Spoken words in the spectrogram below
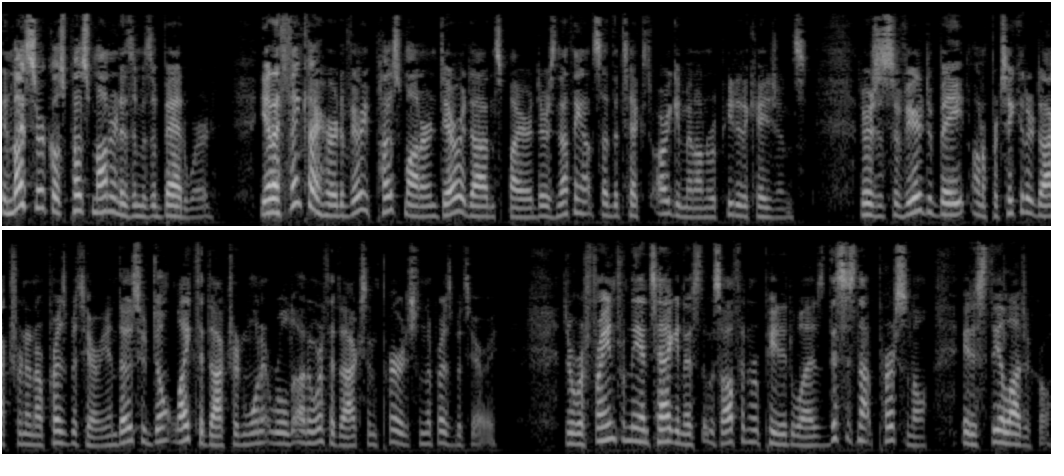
In my circles, postmodernism is a bad word. Yet I think I heard a very postmodern, Derrida inspired, there is nothing outside the text argument on repeated occasions. There is a severe debate on a particular doctrine in our presbytery, and those who don't like the doctrine want it ruled unorthodox and purged from the presbytery. The refrain from the antagonist that was often repeated was, This is not personal, it is theological.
